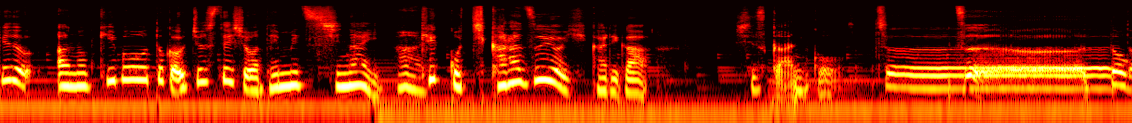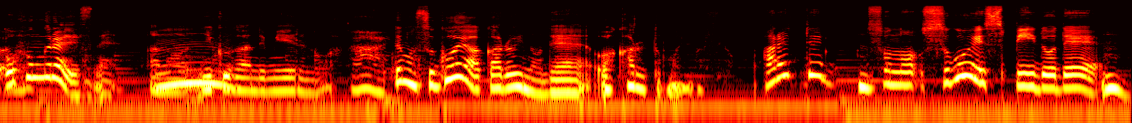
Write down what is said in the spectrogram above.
けどあの希望とか宇宙ステーションは点滅しない、はい。結構力強い光が静かにこうずっと。5分ぐぐらいですね。あのうん。肉眼で見えるのは。はい、でもすごい明るいのでわかると思いますよ、あれって、うん。そのすごいスピードでうん、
